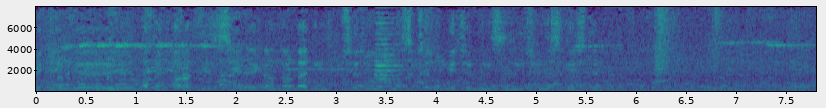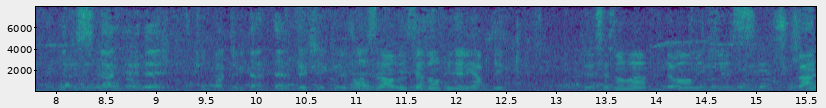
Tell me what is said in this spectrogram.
Peki e, Atın Farah dizisiyle ekranlardaydınız bu sezon. Nasıl bir sezon geçirdiniz? Sizin için nasıl geçti? Buradaki karakteri de çok farklı bir karakter. Teşekkür ederim. Sağ olun. Sezon finali yaptık. Ee, sezona devam edeceğiz. Ben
